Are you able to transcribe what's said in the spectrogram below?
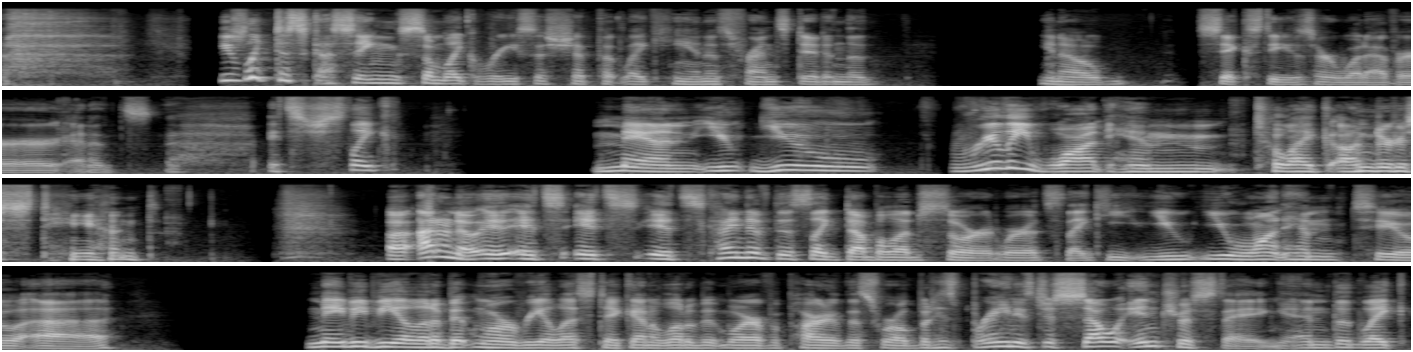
he was like discussing some like racist shit that like he and his friends did in the, you know, '60s or whatever, and it's it's just like, man, you you really want him to like understand uh, I don't know. It, it's it's it's kind of this like double edged sword where it's like you you you want him to uh maybe be a little bit more realistic and a little bit more of a part of this world, but his brain is just so interesting and the like.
